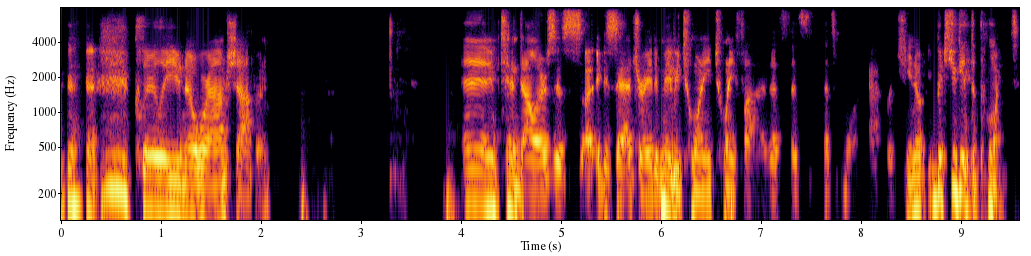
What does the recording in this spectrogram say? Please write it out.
Clearly, you know where I'm shopping. And ten dollars is exaggerated, maybe 20, 25. That's that's that's more average, you know. But you get the point.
